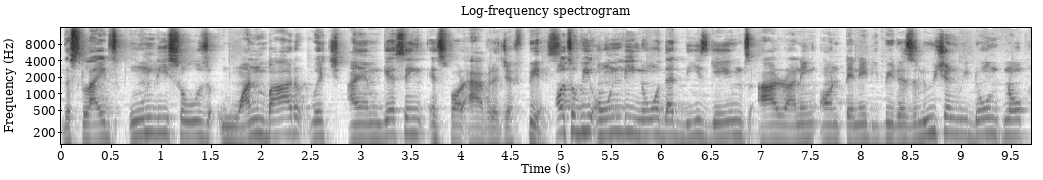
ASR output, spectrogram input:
the slides only shows one bar which I am guessing is for average FPS. Also we only know that these games are running on 1080p resolution, we don't know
